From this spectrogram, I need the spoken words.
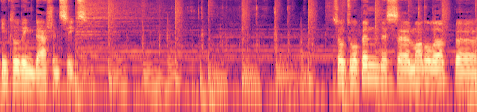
including dash and seats. So to open this uh, model up, uh,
